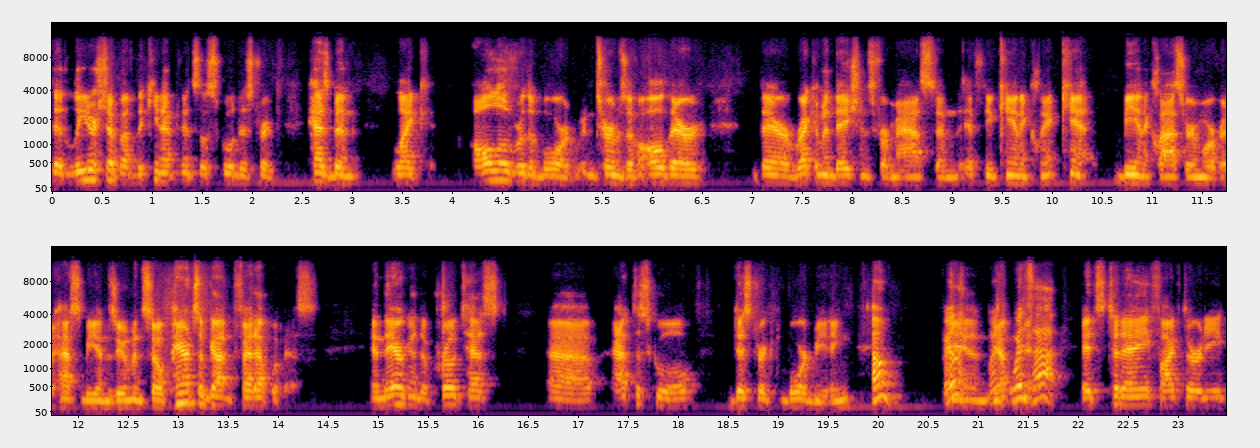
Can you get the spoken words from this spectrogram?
the leadership of the kenai peninsula school district has been like all over the board in terms of all their their recommendations for masks and if you can and can't be in a classroom or if it has to be in Zoom. And so parents have gotten fed up with this and they are going to protest uh, at the school district board meeting. Oh, really? And, when, yep, when's that? It's today, 5.30.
